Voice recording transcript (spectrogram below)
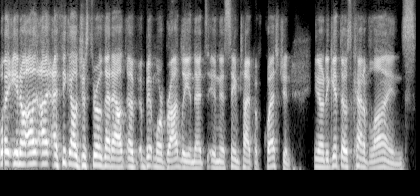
well, you know, I, I- think I'll just throw that out a, a bit more broadly in that in the same type of question. You know, to get those kind of lines.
